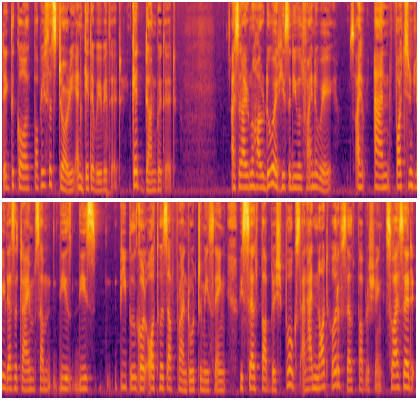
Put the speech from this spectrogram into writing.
take the call, publish the story, and get away with it. Get done with it. I said, I don't know how to do it. He said, You will find a way. So I, and fortunately, there's a time some these these people called authors up front wrote to me saying we self-publish books and had not heard of self-publishing. So I said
